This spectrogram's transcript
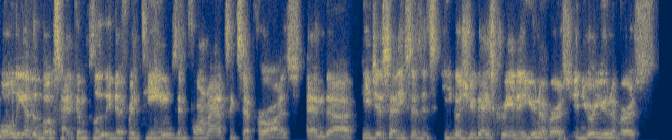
all the other books had completely different teams and formats except for ours. And uh, he just said, he says, it's, he goes, you guys created a universe. In your universe,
